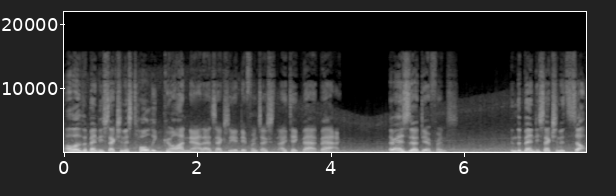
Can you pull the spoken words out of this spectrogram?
Although the bendy section is totally gone now. That's actually a difference. I, I take that back. There is a difference in the bendy section itself.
